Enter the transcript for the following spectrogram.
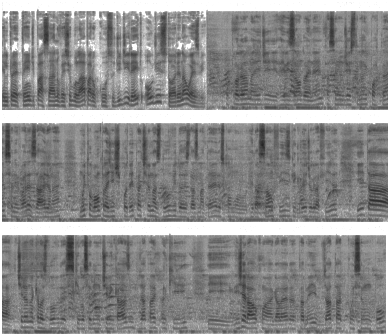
Ele pretende passar no vestibular para o curso de Direito ou de História na UESB. O programa aí de revisão do Enem está sendo de extrema importância em várias áreas, né? Muito bom para a gente poder estar tá tirando as dúvidas das matérias, como redação, física, inglês, geografia, e tá tirando aquelas dúvidas que você não tira em casa, já está aqui e, em geral, com a galera também já está conhecendo um povo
